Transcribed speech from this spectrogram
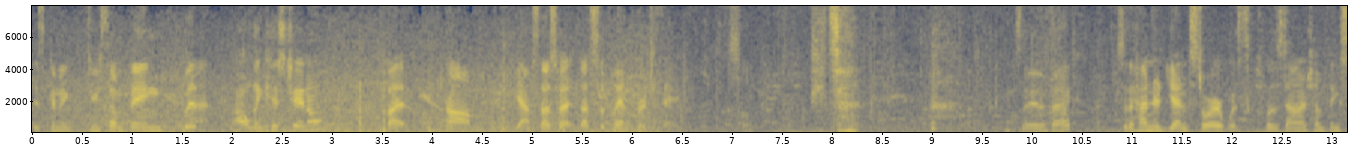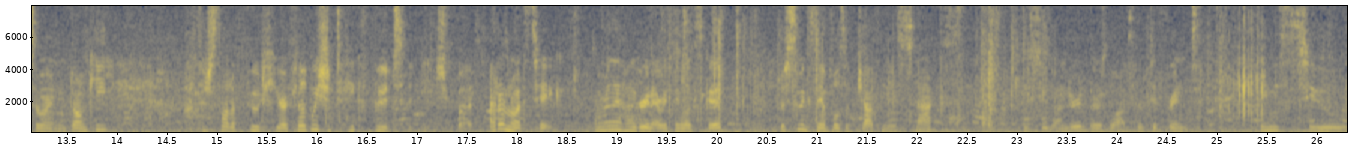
is gonna do something with, I'll link his channel. But um, yeah, so that's what that's the plan for today. Pizza. pizza in a bag. So the 100 yen store was closed down or something, so we're in Donki. Ah, there's a lot of food here. I feel like we should take food to the beach, but I don't know what to take. I'm really hungry and everything looks good. There's some examples of Japanese snacks. In case you wondered, there's lots of different things to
